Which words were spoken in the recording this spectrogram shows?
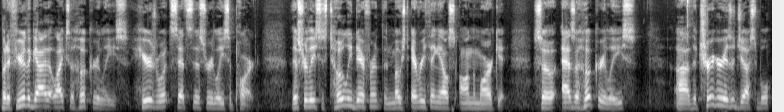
But if you're the guy that likes a hook release, here's what sets this release apart. This release is totally different than most everything else on the market. So as a hook release, uh, the trigger is adjustable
